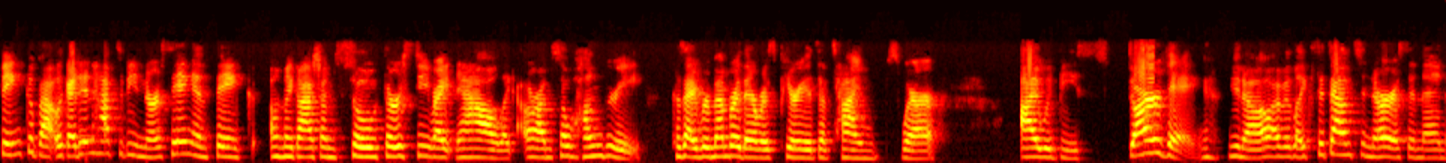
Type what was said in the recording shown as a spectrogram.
think about like I didn't have to be nursing and think, "Oh my gosh, I'm so thirsty right now," like or I'm so hungry because I remember there was periods of times where I would be starving, you know, I would like sit down to nurse and then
